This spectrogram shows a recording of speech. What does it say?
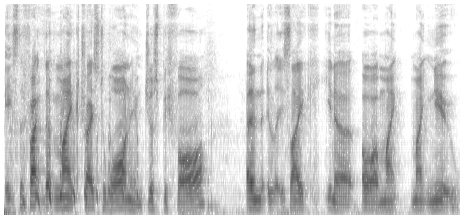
it's the fact that Mike tries to warn him just before, and it's like you know, oh, Mike, Mike knew,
